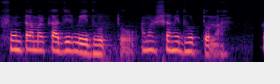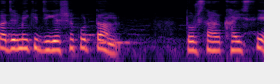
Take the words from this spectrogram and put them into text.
ফোনটা আমার কাজের মেয়ে ধরতো। আমার স্বামী ধরতো না। কাজের মেয়েকে জিজ্ঞাসা করতাম, তোর স্যার খাইছে?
